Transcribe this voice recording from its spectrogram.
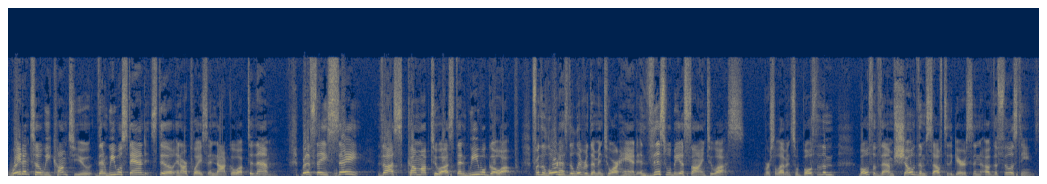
Wait until we come to you, then we will stand still in our place and not go up to them. But if they say thus, Come up to us, then we will go up. For the Lord has delivered them into our hand, and this will be a sign to us. Verse 11. So both of them both of them showed themselves to the garrison of the Philistines.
